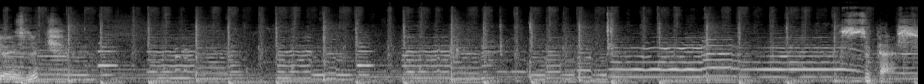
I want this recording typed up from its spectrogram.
Gözlük. Süper.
